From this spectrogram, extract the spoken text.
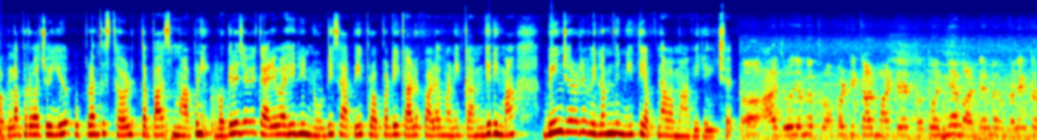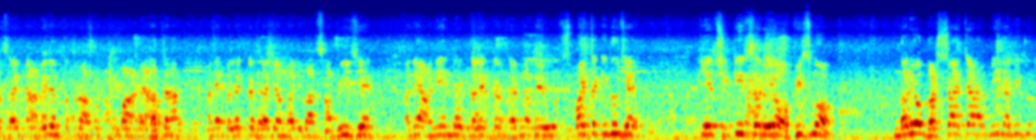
પગલાં ભરવા જોઈએ, ઉપરાંત સ્થળ, તપાસ, માપણી વગેરે જેવી કાર્યવાહીની નોટિસ આપી પ્રોપર્ટી કાર્ડ ફાળવવાની કામગીરીમાં બિનજરૂરી વિલંબની નીતિ અપનાવવામાં આવી રહી છે. આજ રોજ અમે પ્રોપર્ટી કાર્ડ માટે થતો અન્ય માટે અમે કલેક્ટર સાહેબને આવેદનપત્ર આપવા આવ્યા હતા. અને કલેક્ટર સાહેબે અમારી વાત સાંભળી છે અને આની અંદર કલેક્ટર સાહેબને અમે એવું સ્પષ્ટ કીધું છે કે સિટી સર્વે ઓફિસમાં નર્યો ભ્રષ્ટાચાર બિનઅધિકૃત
